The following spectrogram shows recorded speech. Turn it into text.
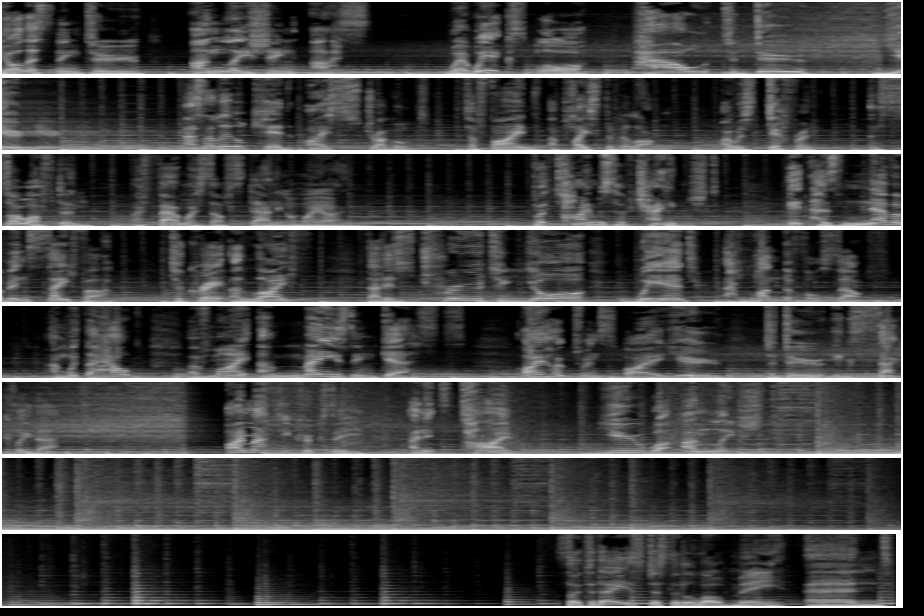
You're listening to Unleashing Us, where we explore how to do you. As a little kid, I struggled to find a place to belong. I was different, and so often I found myself standing on my own. But times have changed. It has never been safer to create a life that is true to your weird and wonderful self. And with the help of my amazing guests, I hope to inspire you to do exactly that. I'm Matthew Cooksey, and it's time you were unleashed. So today it's just little old me, and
